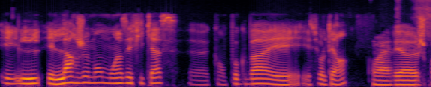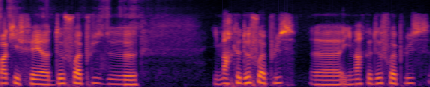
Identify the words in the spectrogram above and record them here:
est, largement moins efficace euh, quand Pogba est, sur le terrain. je crois qu'il fait deux fois plus de. Il marque deux fois plus. il marque deux fois plus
